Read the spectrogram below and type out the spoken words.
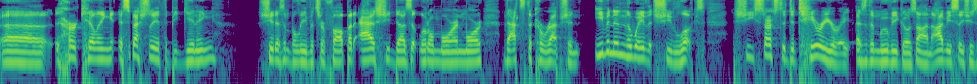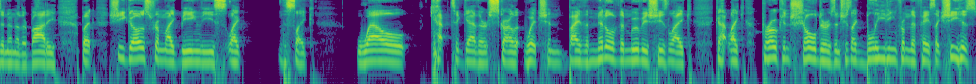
uh, her killing, especially at the beginning, she doesn't believe it's her fault. But as she does it little more and more, that's the corruption. Even in the way that she looks, she starts to deteriorate as the movie goes on. Obviously, she's in another body, but she goes from like being these like this like well kept together Scarlet Witch, and by the middle of the movie, she's like got like broken shoulders and she's like bleeding from the face. Like she is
